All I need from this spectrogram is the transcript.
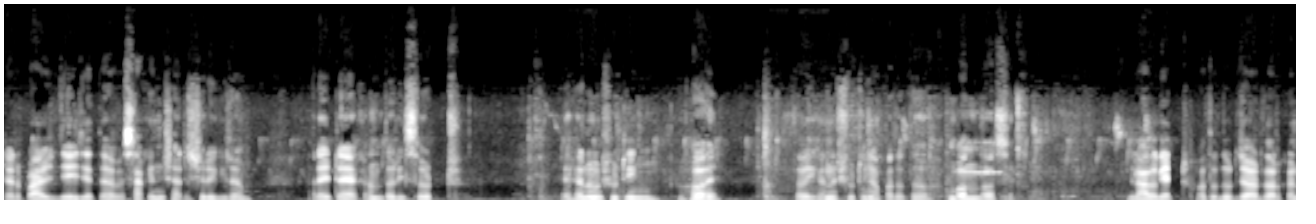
এটার পাশ দিয়েই যেতে হবে, সাকিন সারেশ্বরী গ্রাম। আর এটা একান্ত রিসোর্ট এখানেও শুটিং হয়, তো এখানে শুটিং আপাতত বন্ধ আছে। লাল গেট অত দূর যাওয়ার দরকার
